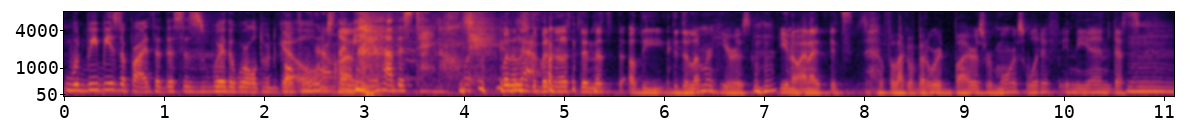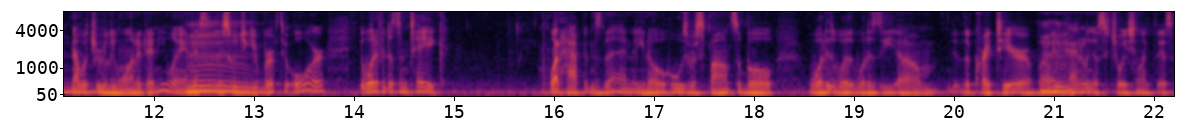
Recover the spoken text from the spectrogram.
would we be surprised that this is where the world would go? Of course I not. mean, you have this technology. But, unless, but unless, then that's the, uh, the the dilemma here is, you know, and I, it's for lack of a better word, buyer's remorse. What if in the end that's not what you really wanted anyway, and this, this is what you give birth to? Or what if it doesn't take? What happens then? You know, who's responsible? What is what, what is the um, the criteria by handling a situation like this?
